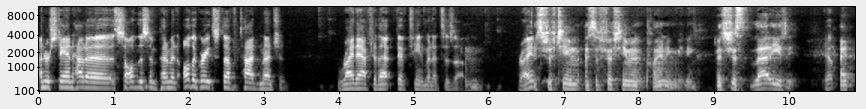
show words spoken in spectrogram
understand how to solve this impediment. All the great stuff Todd mentioned. Right after that 15 minutes is up. Mm-hmm. Right? It's 15, it's a 15 minute planning meeting. It's just that easy. Yep. And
